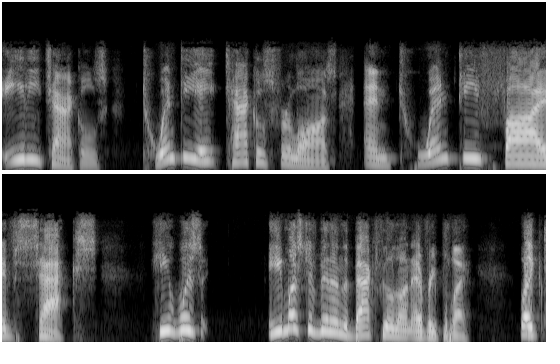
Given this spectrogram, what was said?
80 tackles, 28 tackles for loss, and 25 sacks. He was he must have been in the backfield on every play. Like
